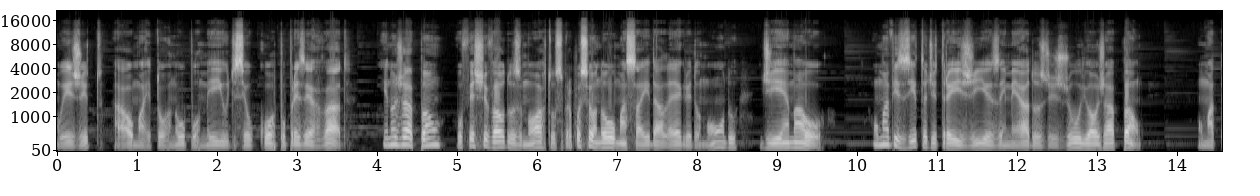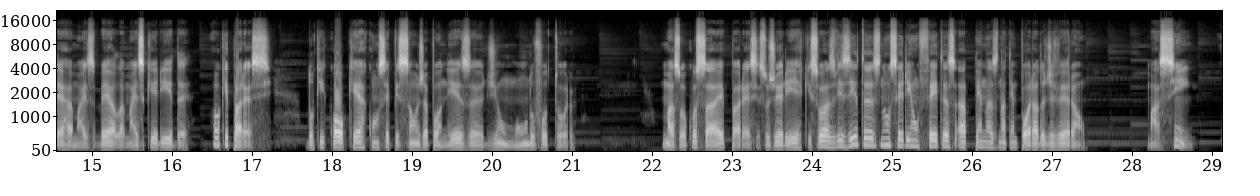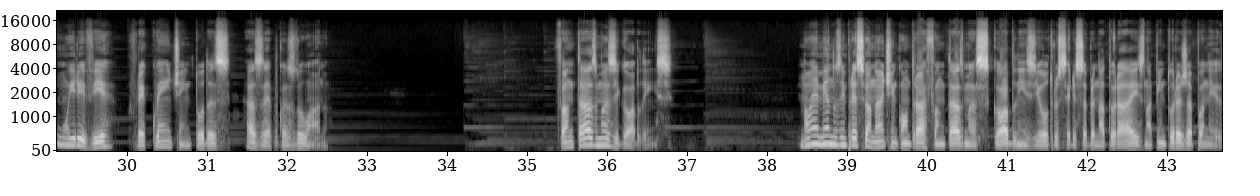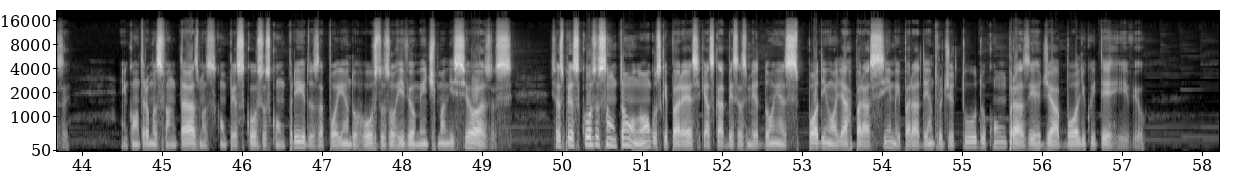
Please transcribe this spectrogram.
No Egito, a alma retornou por meio de seu corpo preservado, e no Japão, o Festival dos Mortos proporcionou uma saída alegre do mundo de Emao, uma visita de três dias em meados de julho ao Japão, uma terra mais bela, mais querida, ao que parece, do que qualquer concepção japonesa de um mundo futuro. Mas Okusai parece sugerir que suas visitas não seriam feitas apenas na temporada de verão, mas sim um ir e vir frequente em todas as épocas do ano. Fantasmas e Goblins Não é menos impressionante encontrar fantasmas, goblins e outros seres sobrenaturais na pintura japonesa. Encontramos fantasmas com pescoços compridos apoiando rostos horrivelmente maliciosos. Seus pescoços são tão longos que parece que as cabeças medonhas podem olhar para cima e para dentro de tudo com um prazer diabólico e terrível.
